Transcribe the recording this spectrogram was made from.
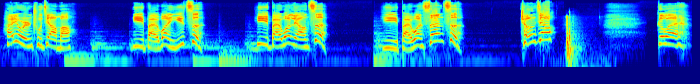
还有人出价吗？一百万一次，一百万两次，一百万三次，成交。各位，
